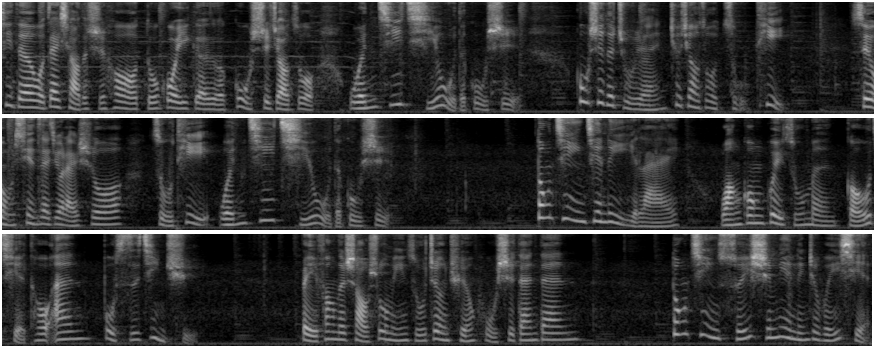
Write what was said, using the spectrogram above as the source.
记得我在小的时候读过一个故事，叫做《闻鸡起舞》的故事，故事的主人就叫做祖逖，所以我们现在就来说祖逖闻鸡起舞的故事。东晋建立以来，王公贵族们苟且偷安，不思进取。北方的少数民族政权虎视眈眈，东晋随时面临着危险。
